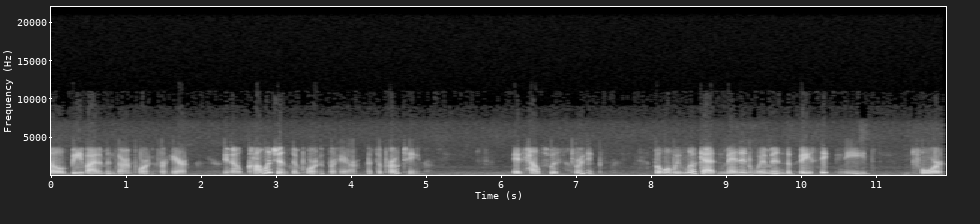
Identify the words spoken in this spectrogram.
So B vitamins are important for hair. You know, collagen's important for hair. It's a protein. It helps with strength. But when we look at men and women, the basic needs for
